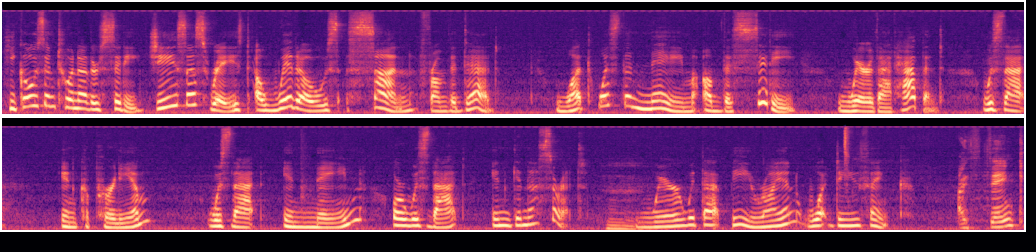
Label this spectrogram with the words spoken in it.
he goes into another city. Jesus raised a widow's son from the dead. What was the name of the city where that happened? Was that in Capernaum? Was that in Nain? Or was that in Gennesaret? Hmm. Where would that be? Ryan, what do you think? I think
